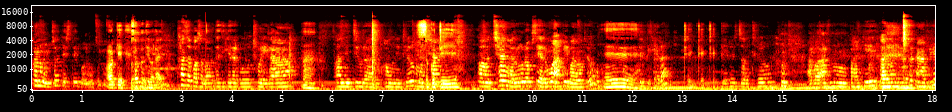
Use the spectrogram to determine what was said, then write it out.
खानुहुन्छ त्यस्तै बनाउँछु ओके। सबै थियो होला है? खाजा पसल हो त्यतिखेरको छोइला अनि चिउराहरू खुवाउने थियो म सुकुटी। अँ, छ्याङहरू रक्सीहरू म आफै बनाउँथ्यो ए। त्यतिखेर। ठिक ठिक ठिक। धेरै चल्थ्यो। अब आफ्नो पार्टी कर्मले त कहाँ पनि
